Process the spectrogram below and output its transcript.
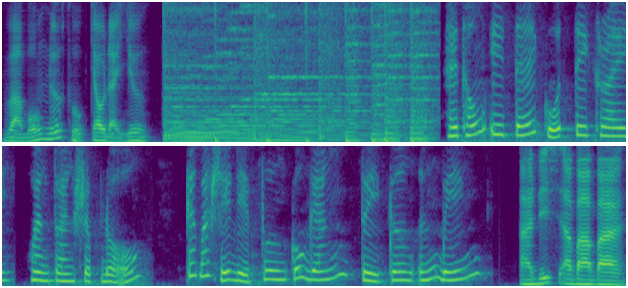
và 4 nước thuộc châu Đại Dương. Hệ thống y tế của Tigray hoàn toàn sụp đổ. Các bác sĩ địa phương cố gắng tùy cơn ứng biến. Addis Ababa,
